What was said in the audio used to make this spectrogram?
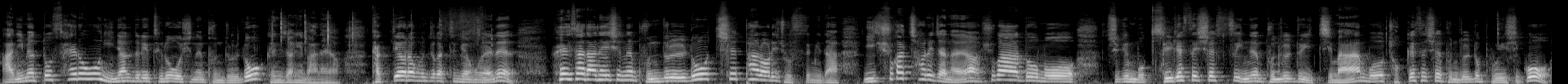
아니면 또 새로운 인연들이 들어오시는 분들도 굉장히 많아요. 닭띠 여러분들 같은 경우에는 회사 다니시는 분들도 7, 8월이 좋습니다. 이 휴가철이잖아요. 휴가도 뭐 지금 뭐 길게 쓰실 수 있는 분들도 있지만 뭐 적게 쓰실 분들도 보이시고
